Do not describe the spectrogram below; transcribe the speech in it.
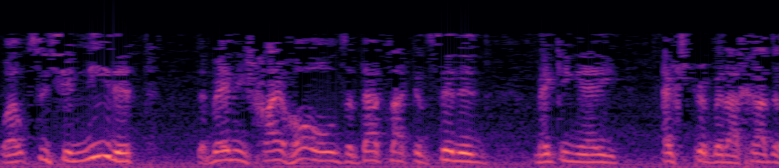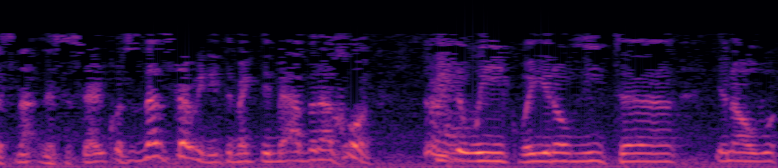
Well, since you need it, the Ben Ish Chai holds that that's not considered making a extra beracha that's not necessary because it's necessary. You need to make the berachot during the week where you don't need to, you know,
